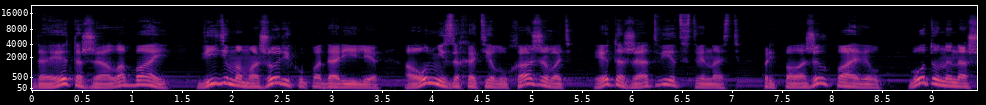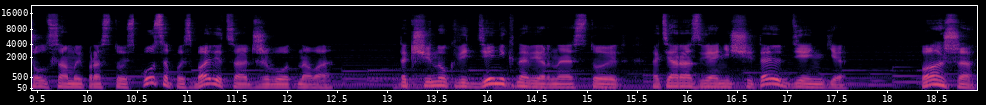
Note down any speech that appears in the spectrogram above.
Да это же Алабай. Видимо, мажорику подарили, а он не захотел ухаживать. Это же ответственность, предположил Павел. Вот он и нашел самый простой способ избавиться от животного. Так щенок ведь денег, наверное, стоит, хотя разве они считают деньги? «Паша,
